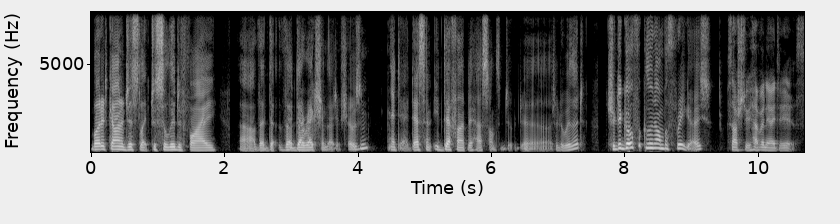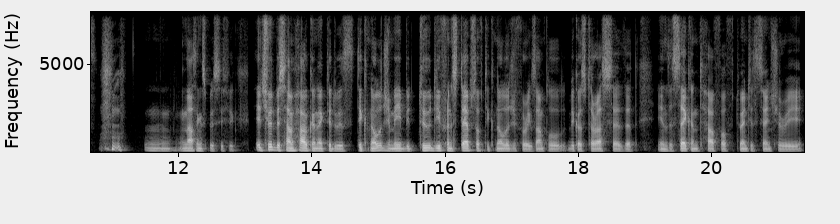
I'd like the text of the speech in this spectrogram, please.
but it kind of just like to solidify uh, the the direction that you've chosen. It, it, definitely, it definitely has something to uh, to do with it. Should you go for clue number three, guys? Sash, do you have any ideas? Mm, nothing specific. It should be somehow connected with technology, maybe two different steps of technology. For example, because Taras said that in the second half of 20th century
